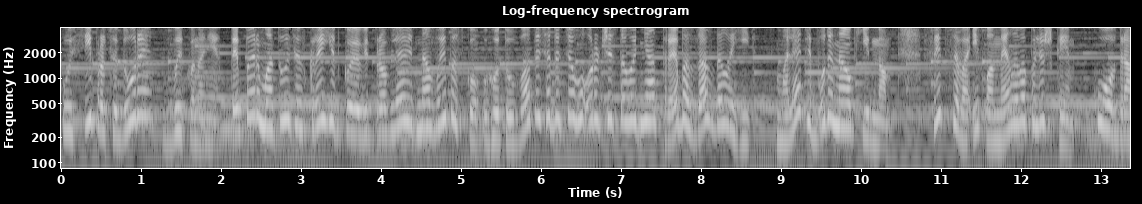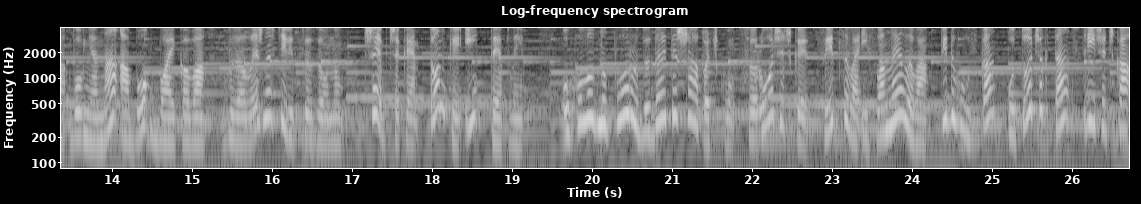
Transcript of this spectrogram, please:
Усі процедури виконані. Тепер матусі з крихіткою відправляють на виписку. Готуватися до цього урочистого дня треба заздалегідь. Маляті буде необхідно ситцева і фланелева пелюшки, ковдра, вовняна або байкова, в залежності від сезону, чепчики, тонкий і теплий. У холодну пору додайте шапочку, сорочечки, ситцева і фланелева, підгузка, куточок та стрічечка,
